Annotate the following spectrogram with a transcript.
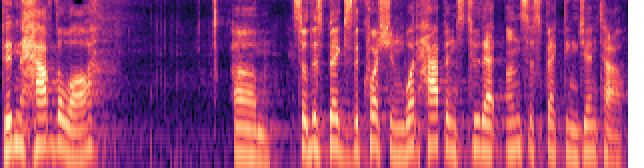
didn't have the law. Um, so this begs the question what happens to that unsuspecting Gentile?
